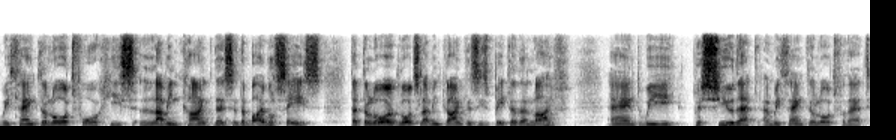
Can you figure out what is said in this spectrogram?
we thank the Lord for his loving kindness. And the Bible says that the Lord, Lord's loving kindness is better than life. And we pursue that and we thank the Lord for that.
